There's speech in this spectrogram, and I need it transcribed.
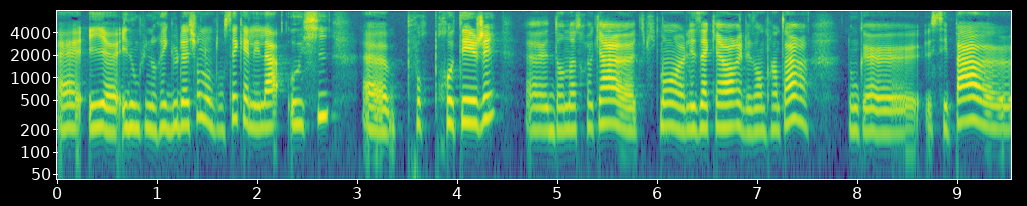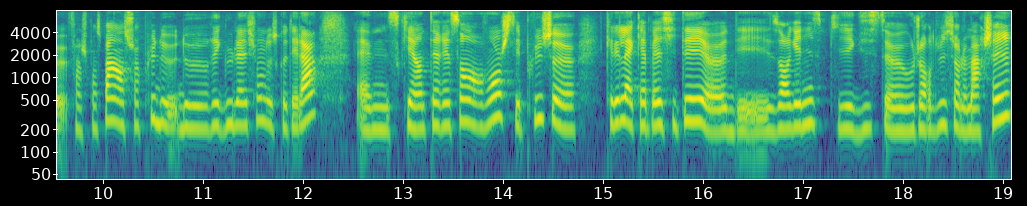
et, et, donc une régulation dont on sait qu'elle est là aussi pour protéger euh, dans notre cas, euh, typiquement euh, les acquéreurs et les emprunteurs. Donc, c'est pas, enfin, je pense pas à un surplus de, de régulation de ce côté-là. ce qui est intéressant en revanche, c'est plus quelle est la capacité des organismes qui existent aujourd'hui sur le marché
